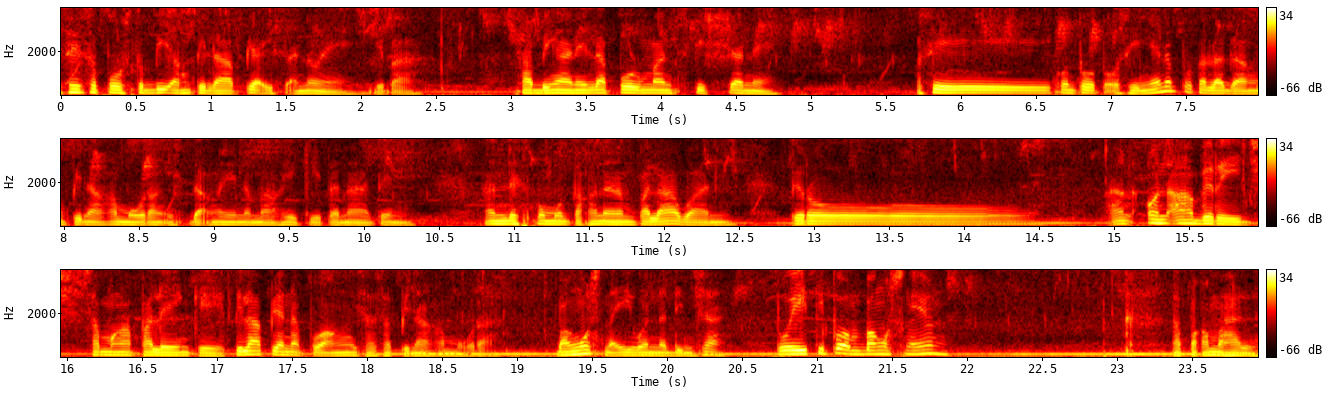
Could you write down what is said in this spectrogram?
Kasi supposed to be ang tilapia is ano eh, di ba? Sabi nga nila poor man's fish yan eh. Kasi kung tutuusin yan na po talaga ang pinakamurang isda ngayon na makikita natin unless pumunta ka na ng Palawan pero on, average sa mga palengke tilapia na po ang isa sa pinakamura. Bangus naiwan na din siya. 280 po ang bangus ngayon. Napakamahal.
